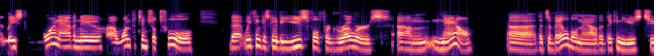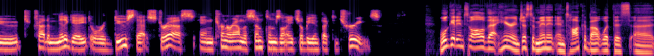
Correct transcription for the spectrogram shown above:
at least one avenue, uh, one potential tool that we think is going to be useful for growers um, now uh, that's available now that they can use to, to try to mitigate or reduce that stress and turn around the symptoms on HLB infected trees. We'll get into all of that here in just a minute and talk about what this uh,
